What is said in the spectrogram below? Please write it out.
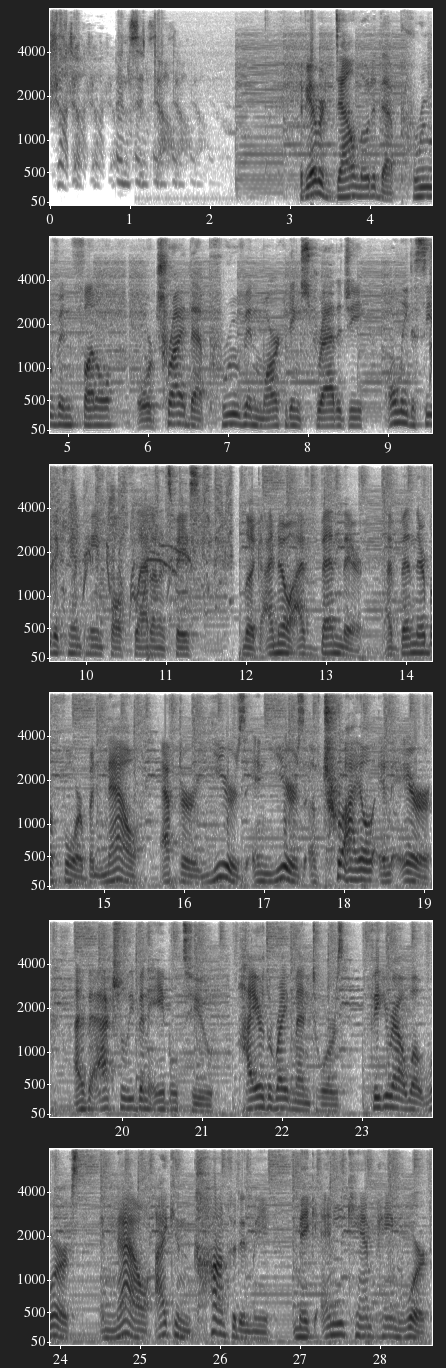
Shut up and sit down. Have you ever downloaded that proven funnel or tried that proven marketing strategy only to see the campaign fall flat on its face? Look, I know I've been there. I've been there before, but now, after years and years of trial and error, I've actually been able to hire the right mentors, figure out what works, and now I can confidently make any campaign work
